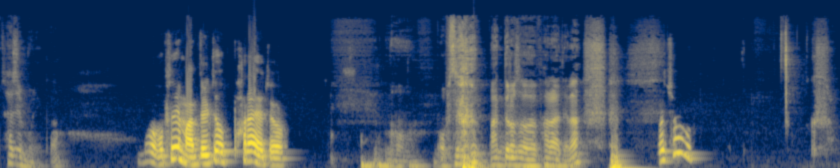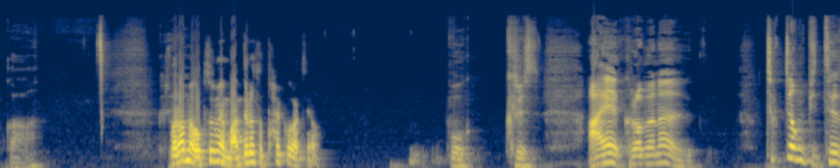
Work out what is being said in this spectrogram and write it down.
사진 보니까. 뭐 없으면 만들죠. 팔아야죠. 어, 없으면 만들어서 팔아야 되나? 그렇죠. 그런가. 그래. 저라면 없으면 만들어서 팔 것 같아요. 뭐, 그랬, 아예 그러면은, 특정 빛에,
